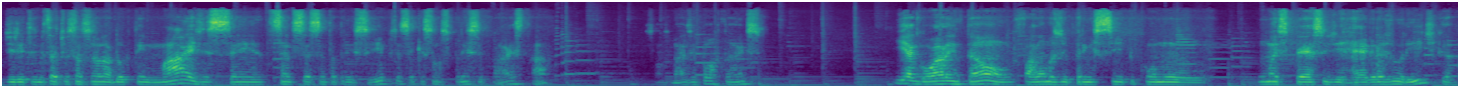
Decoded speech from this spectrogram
Direito Administrativo Sancionador que tem mais de 100, 160 princípios, esses aqui são os principais, tá? São os mais importantes. E agora, então, falamos de princípio como uma espécie de regra jurídica,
